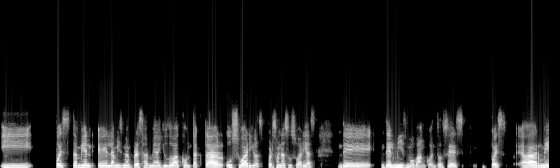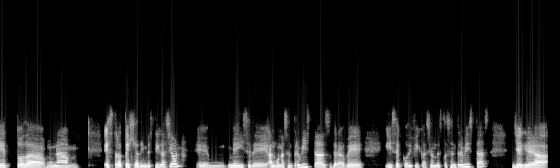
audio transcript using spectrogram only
y pues también eh, la misma empresa me ayudó a contactar usuarios, personas usuarias de, del mismo banco. Entonces, pues armé toda una estrategia de investigación, em, me hice de algunas entrevistas, grabé, hice codificación de estas entrevistas, llegué a,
